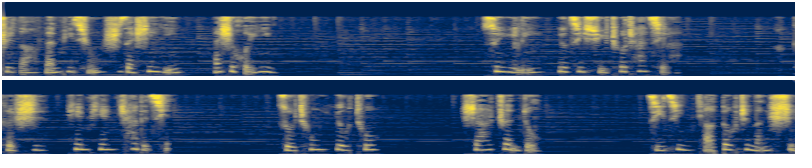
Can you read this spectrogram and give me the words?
知道蓝碧琼是在呻吟还是回应。孙玉玲又继续抽插起来，可是偏偏插得浅，左冲右突，时而转动，极尽挑逗之能事。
